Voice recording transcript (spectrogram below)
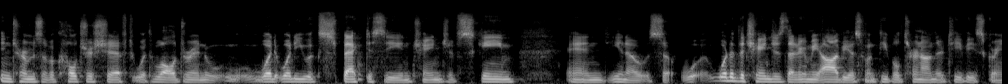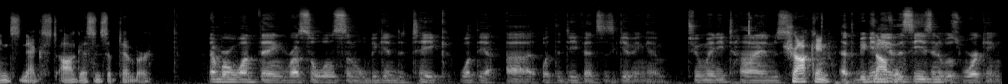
in terms of a culture shift with Waldron? What what do you expect to see in change of scheme? And you know, so w- what are the changes that are going to be obvious when people turn on their TV screens next August and September? Number one thing, Russell Wilson will begin to take what the uh, what the defense is giving him. Too many times. Shocking. At the beginning Novel. of the season, it was working.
